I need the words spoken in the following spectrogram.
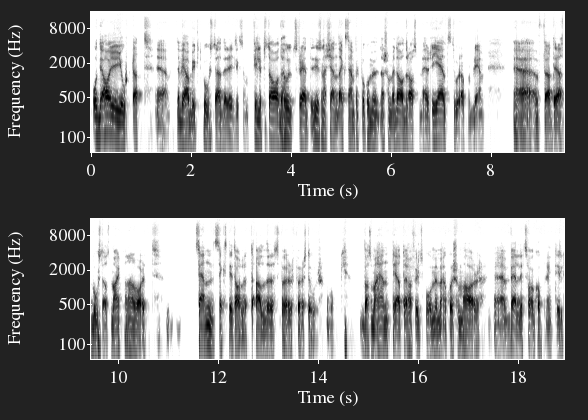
Och det har ju gjort att eh, vi har byggt bostäder i liksom Filipstad och Hultsfred, det är sådana kända exempel på kommuner som idag dras med rejält stora problem eh, Eh, för att deras bostadsmarknad har varit sedan 60-talet alldeles för, för stor. Och vad som har hänt är att det har fyllts på med människor som har eh, väldigt svag koppling till,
